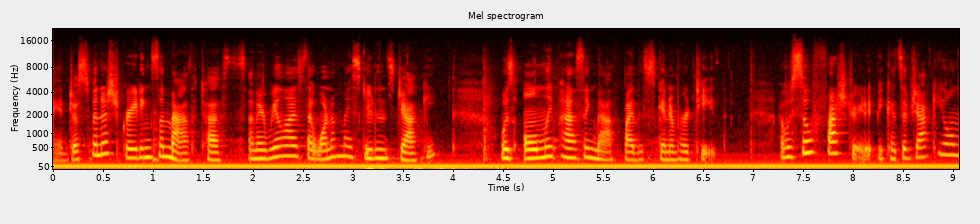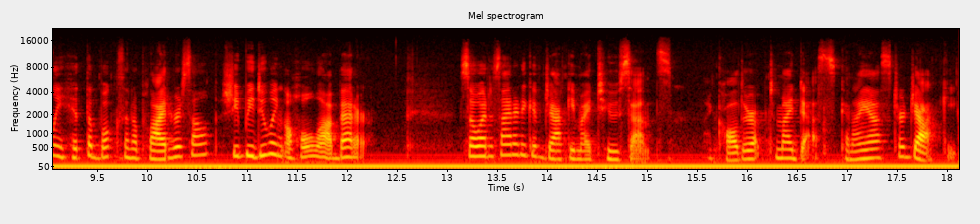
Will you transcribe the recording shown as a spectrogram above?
I had just finished grading some math tests, and I realized that one of my students, Jackie, was only passing math by the skin of her teeth. I was so frustrated because if Jackie only hit the books and applied herself, she'd be doing a whole lot better. So I decided to give Jackie my two cents. I called her up to my desk and I asked her, Jackie,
